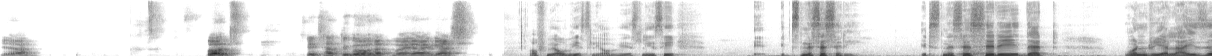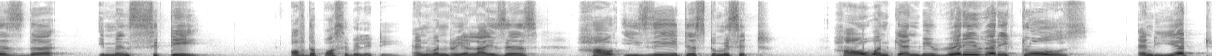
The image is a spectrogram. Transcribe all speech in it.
yeah but it had to go that way, I guess. Obviously, obviously. You see, it's necessary. It's necessary that one realizes the immensity of the possibility and one realizes how easy it is to miss it. How one can be very, very close and yet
